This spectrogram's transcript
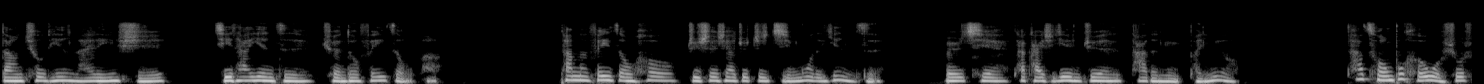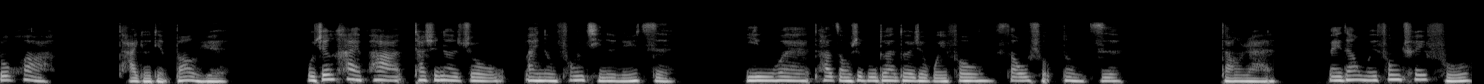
当秋天来临时，其他燕子全都飞走了。它们飞走后，只剩下这只寂寞的燕子，而且它开始厌倦他的女朋友。他从不和我说说话，他有点抱怨。我真害怕她是那种卖弄风情的女子，因为她总是不断对着微风搔首弄姿。当然，每当微风吹拂，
